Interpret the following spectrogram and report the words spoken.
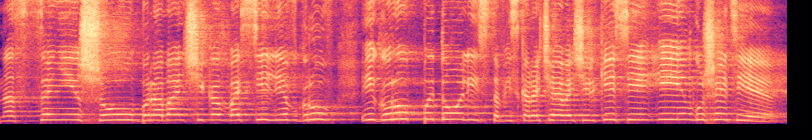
На сцене шоу барабанщиков Васильев Грув и группы дуалистов из Карачаева-Черкесии и Ингушетии.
